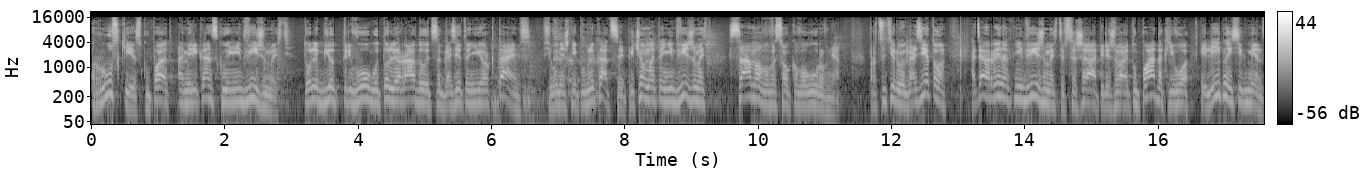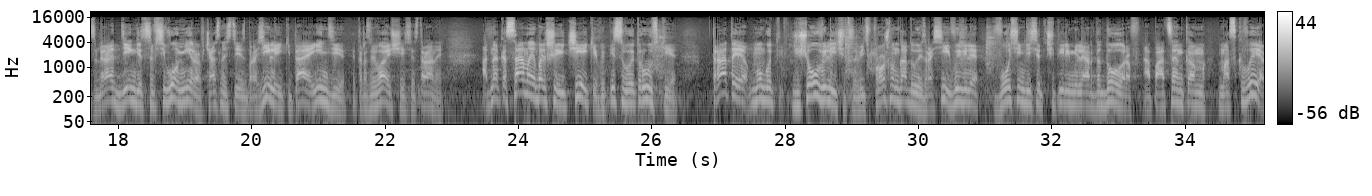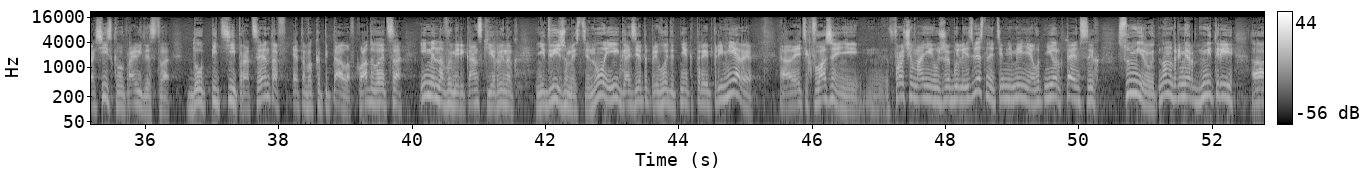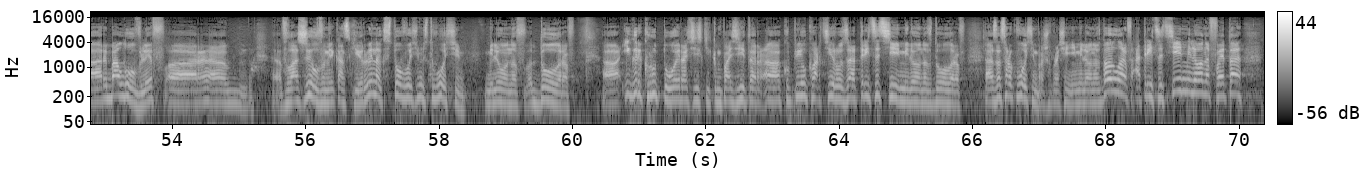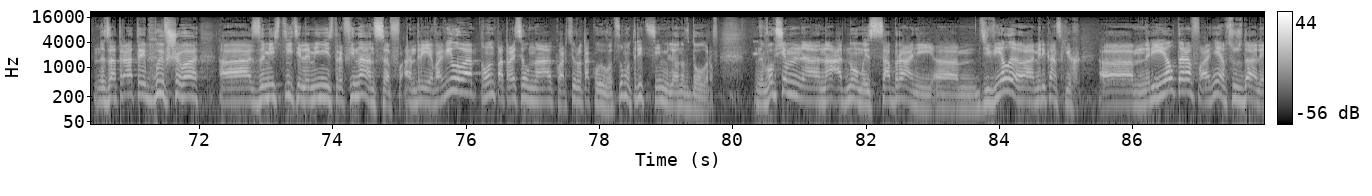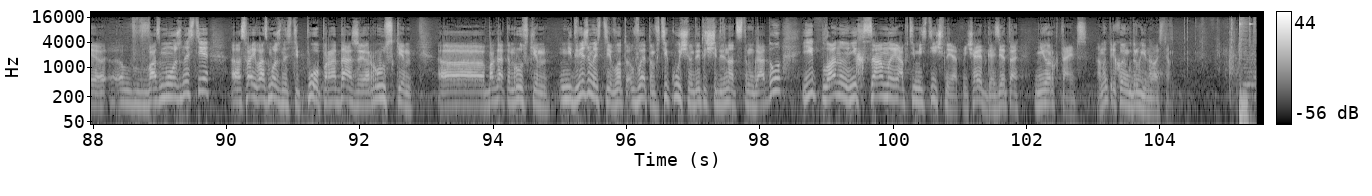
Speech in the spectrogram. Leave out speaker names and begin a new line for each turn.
Русские скупают американскую недвижимость. То ли бьет тревогу, то ли радуется газета «Нью-Йорк Таймс» в сегодняшней публикации. Причем это недвижимость самого высокого уровня. Процитирую газету. Хотя рынок недвижимости в США переживает упадок, его элитный сегмент забирает деньги со всего мира, в частности из Бразилии, Китая, Индии. Это развивающиеся страны. Однако самые большие чеки выписывают русские – Траты могут еще увеличиться, ведь в прошлом году из России вывели 84 миллиарда долларов, а по оценкам Москвы, российского правительства, до 5% этого капитала вкладывается именно в американский рынок недвижимости. Ну и газета приводит некоторые примеры э, этих вложений. Впрочем, они уже были известны, тем не менее, вот Нью-Йорк Таймс их суммирует. Ну, например, Дмитрий э, Рыболовлев э, вложил в американский российский рынок 188 миллионов долларов. А, Игорь Крутой, российский композитор, а, купил квартиру за 37 миллионов долларов, а, за 48, прошу прощения, миллионов долларов, а 37 миллионов это затраты бывшего заместителя министра финансов Андрея Вавилова. Он потратил на квартиру такую вот сумму 37 миллионов долларов. В общем, э, на одном из собраний э, Дивелы, американских э, риэлторов, они обсуждали э, возможности, э, свои возможности по продаже русским, э, богатым русским недвижимости вот в этом, в текущем 2012 году. И планы у них самые оптимистичные, отмечает газета «Нью-Йорк Таймс». А мы переходим к другим новостям.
